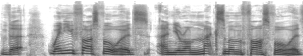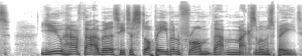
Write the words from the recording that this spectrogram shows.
that when you fast forwards and you're on maximum fast forwards, you have that ability to stop even from that maximum speed?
